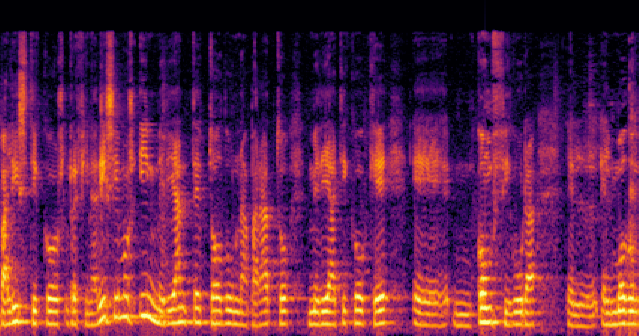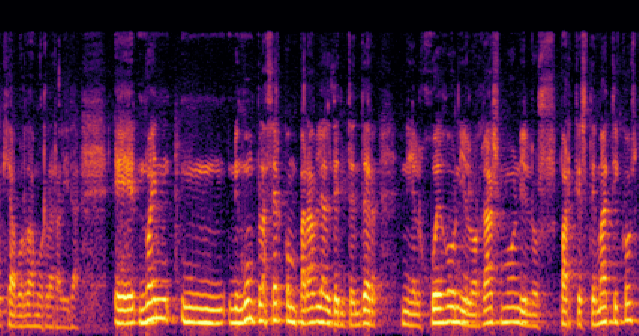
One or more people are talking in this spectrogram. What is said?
balísticos refinadísimos y mediante todo un aparato mediático que configura el, modo en que abordamos la realidad. no hay ningún placer comparable al de entender ni el juego, ni el orgasmo, ni los parques temáticos,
